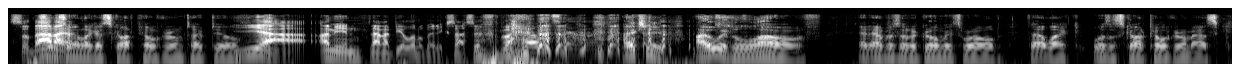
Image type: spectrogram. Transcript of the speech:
So So that you're I saying like a Scott Pilgrim type deal. yeah, I mean that might be a little bit excessive, but no, it's not. Actually, I would love an episode of Girl Meets World that like was a Scott Pilgrim esque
